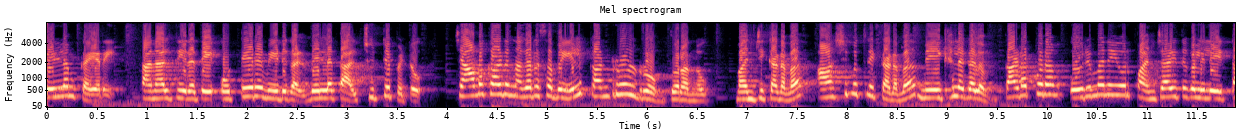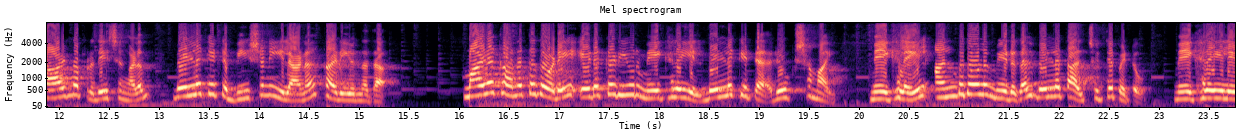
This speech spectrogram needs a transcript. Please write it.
വെള്ളം കയറി. കനാൽ തീരത്തെ ഒട്ടേറെ വീടുകൾ വെള്ളത്താൽ ചുറ്റപ്പെട്ടു. ചാമക്കാട് നഗരസഭയിൽ കൺട്രോൾ റൂം തുറന്നു. വഞ്ചിക്കടവ് ആശുപത്രിക്കടവ് മേഖലകളും കടപ്പുറം ഒരുമനയൂർ പഞ്ചായത്തുകളിലെ താഴ്ന്ന പ്രദേശങ്ങളും വെള്ളക്കെട്ട് ഭീഷണിയിലാണ് കഴിയുന്നത്. മഴ കനത്തതോടെ എടക്കടിയൂർ മേഖലയിൽ വെള്ളക്കെട്ട് രൂക്ഷമായി. മേഖലയിൽ അൻപതോളം വീടുകൾ വെള്ളത്താൽ ചുറ്റപ്പെട്ടു. മേഖലയിലെ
